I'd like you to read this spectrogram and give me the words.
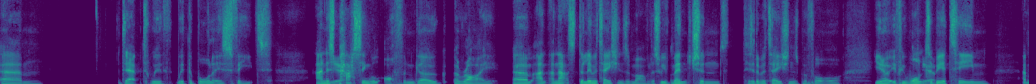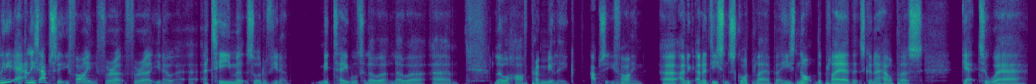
um, adept with with the ball at his feet, and his yeah. passing will often go awry. Um, and, and that's the limitations of Marvelous. We've mentioned his limitations before. You know, if we want yeah. to be a team I mean, and he's absolutely fine for a for a you know a, a team at sort of you know mid table to lower lower um, lower half Premier League. Absolutely fine, uh, and and a decent squad player. But he's not the player that's going to help us get to where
